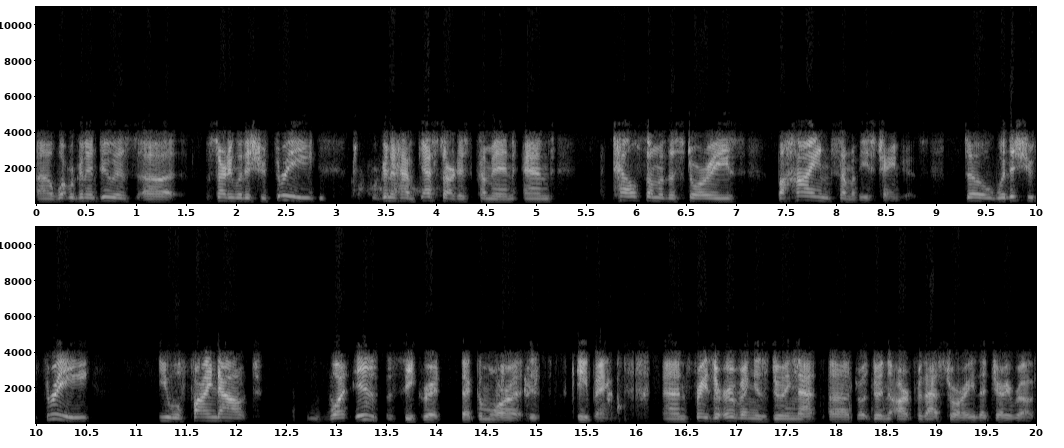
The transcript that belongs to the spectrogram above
uh, what we're going to do is uh, starting with issue three, we're going to have guest artists come in and tell some of the stories behind some of these changes. So with issue three, you will find out what is the secret that Gamora is keeping. And Frazer Irving is doing that, uh, doing the art for that story that Gerry wrote.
